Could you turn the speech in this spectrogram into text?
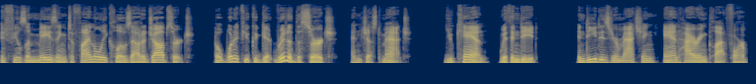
it feels amazing to finally close out a job search. But what if you could get rid of the search and just match? You can with Indeed. Indeed is your matching and hiring platform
